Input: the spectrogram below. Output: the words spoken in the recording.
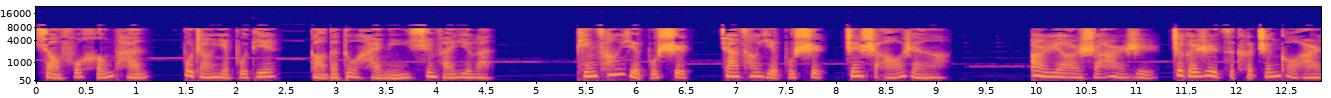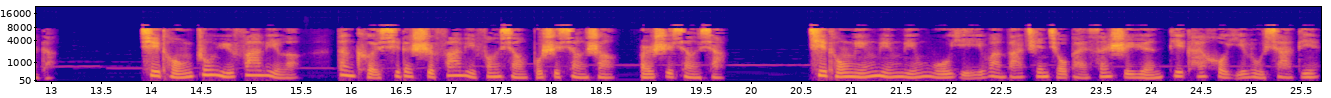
小幅横盘，不涨也不跌，搞得杜海明心烦意乱。平仓也不是，加仓也不是，真是熬人啊！二月二十二日，这个日子可真够二的。七铜终于发力了。但可惜的是，发力方向不是向上，而是向下。系统零零零五以一万八千九百三十元低开后一路下跌，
